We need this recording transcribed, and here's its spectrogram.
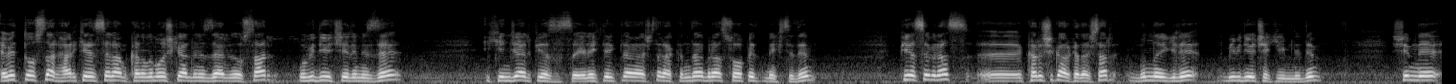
Evet dostlar, herkese selam. Kanalıma hoş geldiniz değerli dostlar. Bu video içerimizde ikinci el piyasası, elektrikli araçlar hakkında biraz sohbet etmek istedim. Piyasa biraz e, karışık arkadaşlar. Bununla ilgili bir video çekeyim dedim. Şimdi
